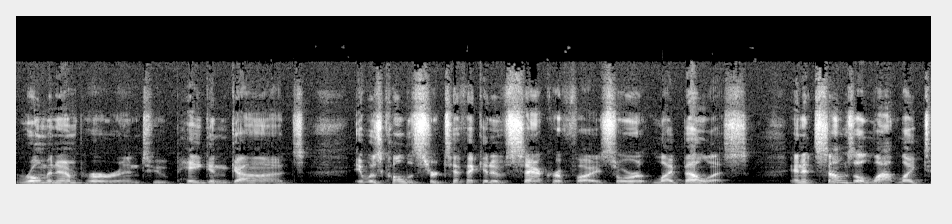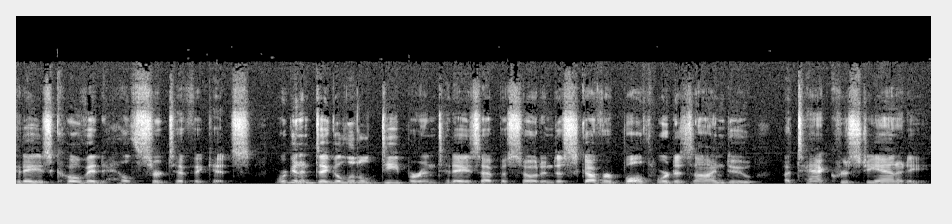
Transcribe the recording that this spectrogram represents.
Roman Emperor and to pagan gods. It was called a certificate of sacrifice or libellus, and it sounds a lot like today's COVID health certificates. We're going to dig a little deeper in today's episode and discover both were designed to attack Christianity.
